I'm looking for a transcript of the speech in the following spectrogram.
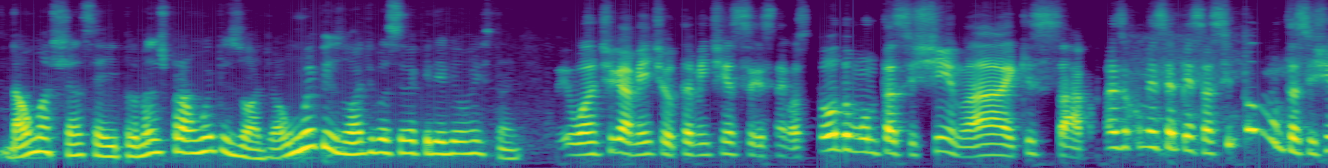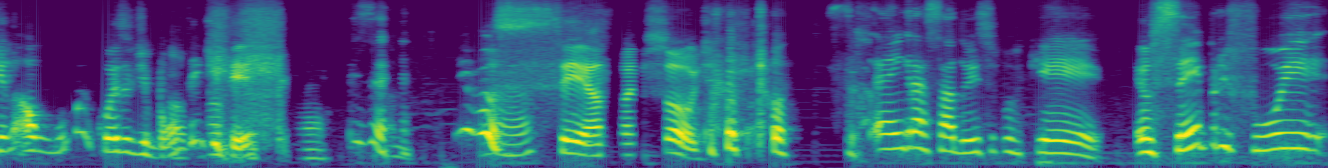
dá uma chance aí, pelo menos para um episódio. Um episódio você vai querer ver o restante eu antigamente eu também tinha esse, negócio. Todo mundo tá assistindo? Ai, que saco. Mas eu comecei a pensar, se todo mundo tá assistindo, alguma coisa de bom tem que ter. Pois é. E você, Antônio Sold? é engraçado isso porque eu sempre fui,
